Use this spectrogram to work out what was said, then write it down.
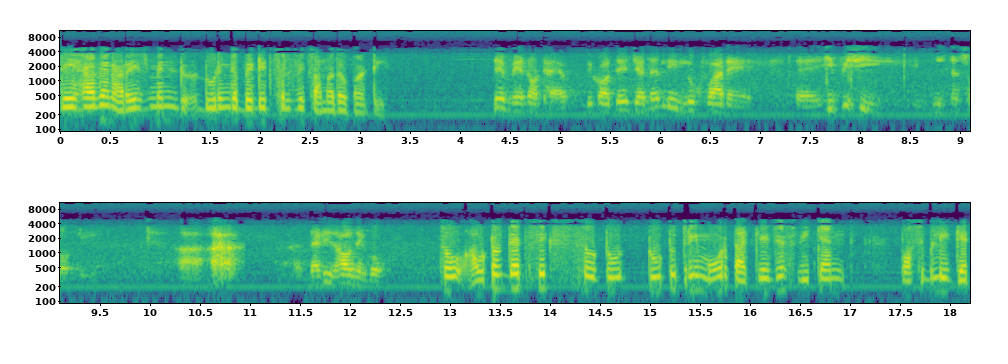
they have an arrangement during the bid itself with some other party? They may not have because they generally look for a, a EPC business only. Uh, that is how they go. So out of that six, so two, two to three more packages we can possibly get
